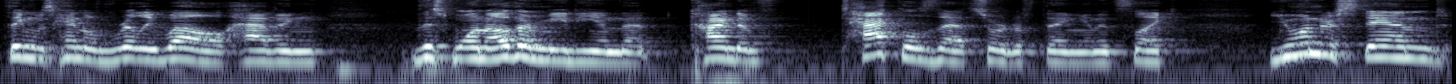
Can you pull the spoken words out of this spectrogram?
thing was handled really well, having this one other medium that kind of tackles that sort of thing, and it's like you understand.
